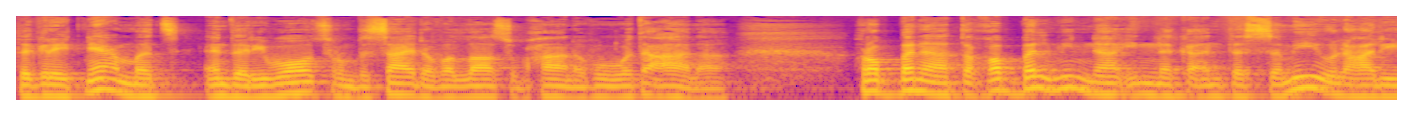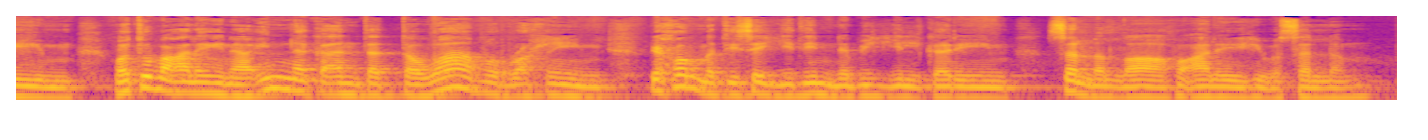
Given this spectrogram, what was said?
the great ni'mats and the rewards from the side of Allah subhanahu wa ta'ala. ربنا تقبل منا إنك أنت السميع العليم وتب علينا إنك أنت التواب الرحيم بحرمة سيد النبي الكريم صلى الله عليه وسلم.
